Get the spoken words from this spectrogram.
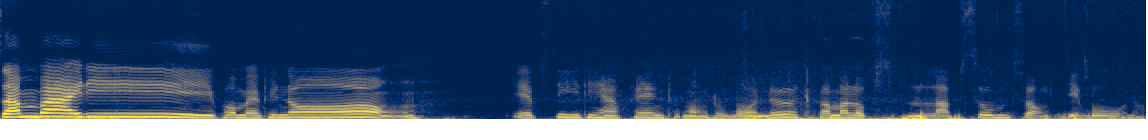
สำบายดีพ่อแม่พี่น้องเอฟซีที่หักแพงทุกหมองทุกบอนเด้อที่เขามาหลบหลับซุ่มสองเจโบเนาะ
